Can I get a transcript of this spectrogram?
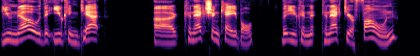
you know that you can get a connection cable that you can connect your phone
